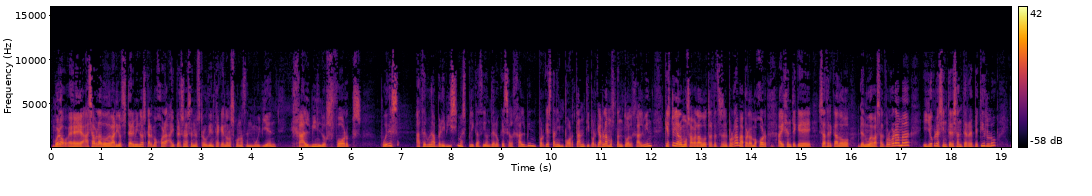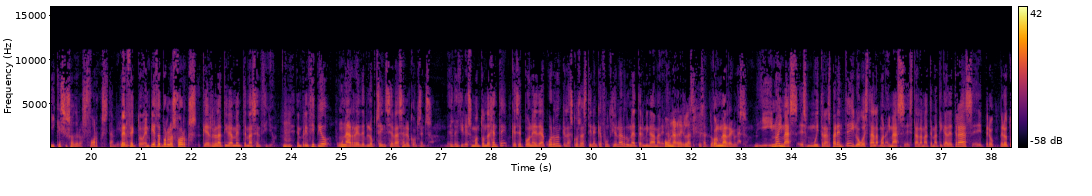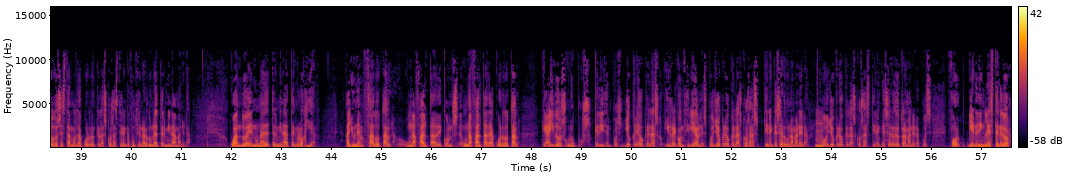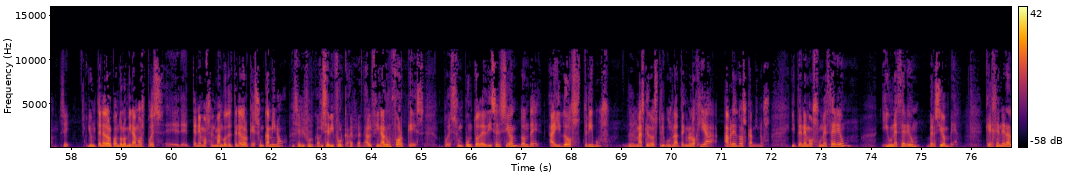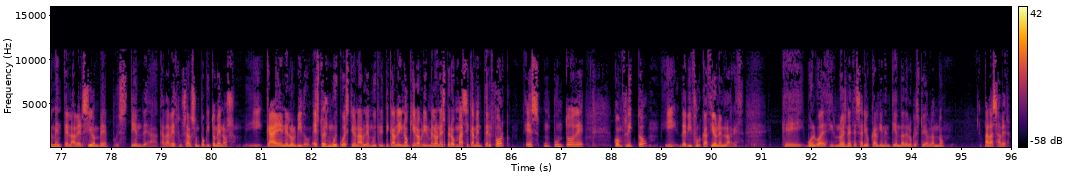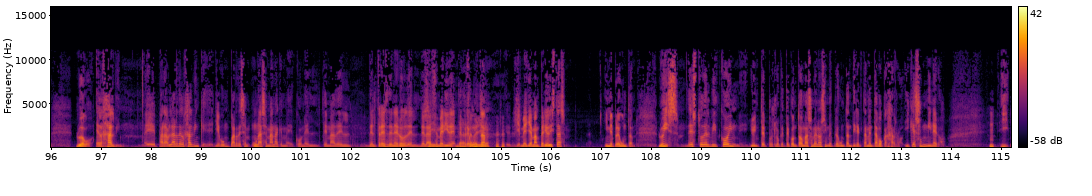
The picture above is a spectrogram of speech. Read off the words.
Bueno, eh, has hablado de varios términos que a lo mejor hay personas en nuestra audiencia que no los conocen muy bien. Halving, los forks. ¿Puedes hacer una brevísima explicación de lo que es el halving, por qué es tan importante y por qué hablamos tanto del halving, que esto ya lo hemos hablado otras veces en el programa, pero a lo mejor hay gente que se ha acercado de nuevas al programa y yo creo que es interesante repetirlo y qué es eso de los forks también. Perfecto, empiezo por los forks, que es relativamente más sencillo. En principio, una red de blockchain se basa en el consenso. Es decir, es un montón de gente que se pone de acuerdo en que las cosas tienen que funcionar de una determinada manera. Con unas reglas, exacto. Con unas reglas. Y, no hay más, es muy transparente y luego está, la, bueno, hay más, está la matemática detrás, eh, pero, pero todos estamos de acuerdo en que las cosas tienen que funcionar de una determinada manera. Cuando en una determinada tecnología hay un enfado tal, una falta de, una falta de acuerdo tal, que hay dos grupos que dicen, pues yo creo que las irreconciliables, pues yo creo que las cosas tienen que ser de una manera, o yo creo que las cosas tienen que ser de otra manera. Pues fork viene de inglés tenedor. Sí. Y un tenedor, cuando lo miramos, pues eh, tenemos el mango del tenedor, que es un camino. Y se bifurca. Y se bifurca. Al final, un fork, ¿qué es? Pues un punto de disensión donde hay dos tribus, más que dos tribus, la tecnología abre dos caminos. Y tenemos un Ethereum y un Ethereum versión B que generalmente la versión B pues tiende a cada vez usarse un poquito menos y cae en el olvido. Esto es muy cuestionable, muy criticable y no quiero abrir melones, pero básicamente el fork es un punto de conflicto y de bifurcación en la red. Que vuelvo a decir, no es necesario que alguien entienda de lo que estoy hablando para saber. Luego, el halving. Eh, para hablar del halving, que llevo un par de una semana que me, con el tema del, del 3 de enero de la efeméride, me preguntan, eh, me llaman periodistas y me preguntan, Luis, esto del Bitcoin, yo pues lo que te he contado más o menos y me preguntan directamente a bocajarro, ¿y qué es un minero? Hmm. y,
